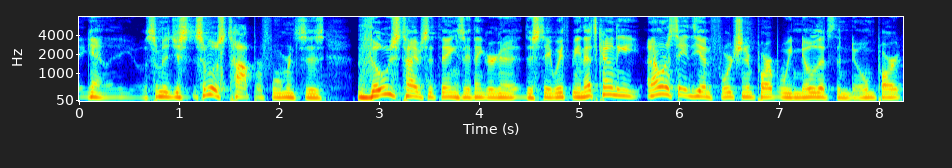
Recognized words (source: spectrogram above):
again. You know, some of the, just some of those top performances, those types of things, I think are going to stay with me. And that's kind of the I don't want to say the unfortunate part, but we know that's the known part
